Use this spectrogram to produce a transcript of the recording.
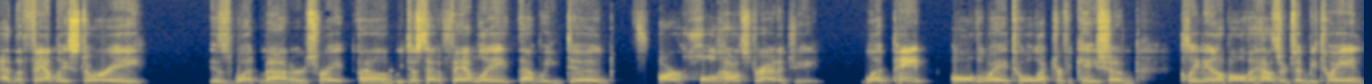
and the family story is what matters, right? Yeah. Uh, we just had a family that we did our whole house strategy, lead paint all the way to electrification, cleaning up all the hazards in between.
